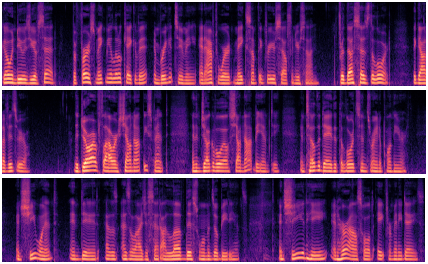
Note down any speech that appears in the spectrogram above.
go and do as you have said. But first make me a little cake of it and bring it to me, and afterward make something for yourself and your son. For thus says the Lord, the God of Israel: The jar of flour shall not be spent, and the jug of oil shall not be empty, until the day that the Lord sends rain upon the earth." And she went and did as, as Elijah said. I love this woman's obedience. And she and he and her household ate for many days.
